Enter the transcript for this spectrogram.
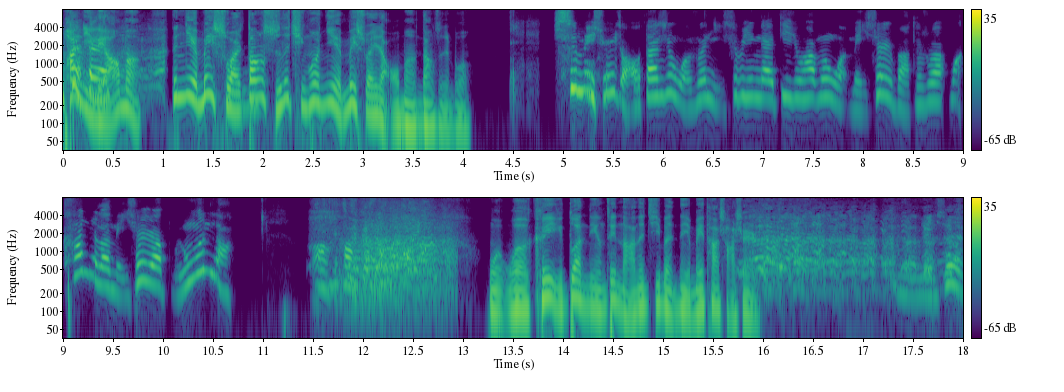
怕你凉吗？那你也没摔，当时的情况你也没摔着吗？当时不是没摔着，但是我说你是不是应该第一句话问我没事吧？他说我看着了，没事啊，不用问了。啊，好。我我可以断定，这男的基本也没他啥事儿。没事儿。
